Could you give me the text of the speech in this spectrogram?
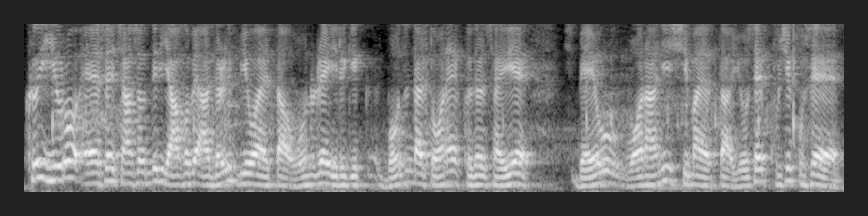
그 이후로 에서의 자손들이 야곱의 아들을 미워했다. 오늘에 이르기 모든 날 동안에 그들 사이에 매우 원한이 심하였다. 요셉 99세.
